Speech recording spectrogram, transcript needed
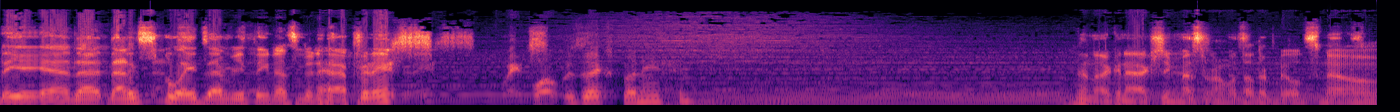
Yeah, that that explains everything that's been happening. Wait, what was the explanation? Then I can actually mess around with other builds now.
